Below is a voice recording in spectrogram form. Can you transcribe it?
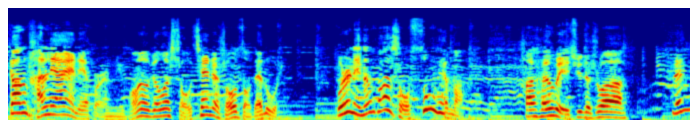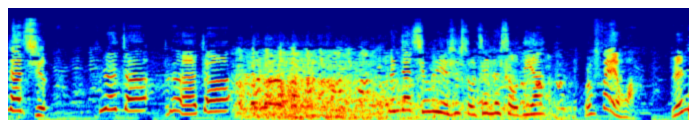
刚谈恋爱那会儿，女朋友跟我手牵着手走在路上，我说你能把手松开吗？她很委屈的说，人家情，人家人家，人家情侣也是手牵着手的呀。我说废话，人家。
